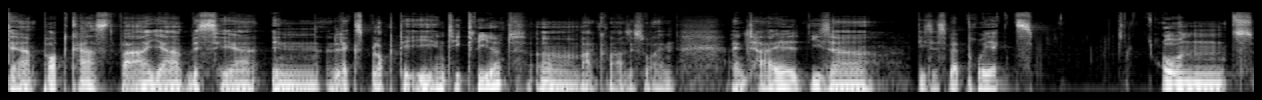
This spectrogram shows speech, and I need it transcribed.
Der Podcast war ja bisher in lexblog.de integriert, äh, war quasi so ein, ein Teil dieser, dieses Webprojekts und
